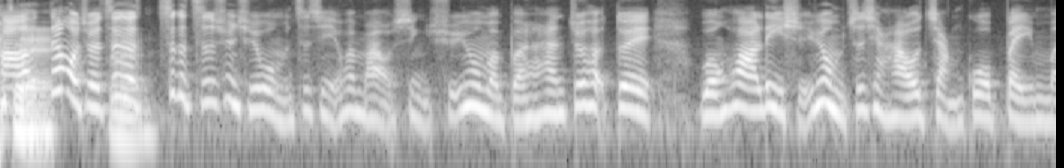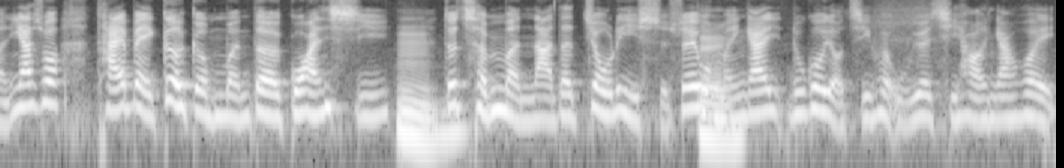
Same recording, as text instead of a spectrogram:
好，但我觉得这个这个资讯其实我们之前也会蛮有兴趣，因为我们本来就对文化历史，因为我们之前还有讲过北门，应该说台北各个门的关系，嗯，就城门呐的旧历史，所以我们应该如果有机会，五月七号应该会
